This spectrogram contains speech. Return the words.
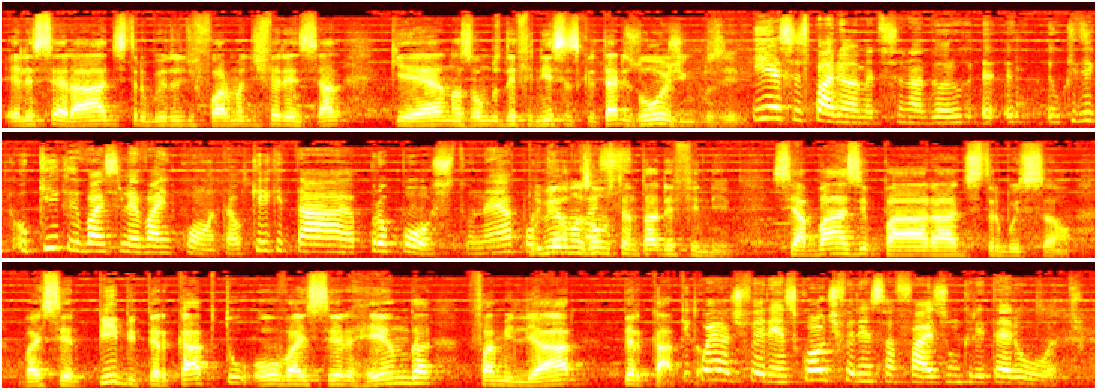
ele será distribuído de forma diferenciada, que é, nós vamos definir esses critérios hoje, inclusive. E esses parâmetros, senador, o que, o que vai se levar em conta? O que está proposto? Né? Primeiro nós vamos tentar definir se a base para a distribuição vai ser PIB per capita ou vai ser renda familiar per capita. E qual é a diferença? Qual a diferença faz um critério ou outro?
